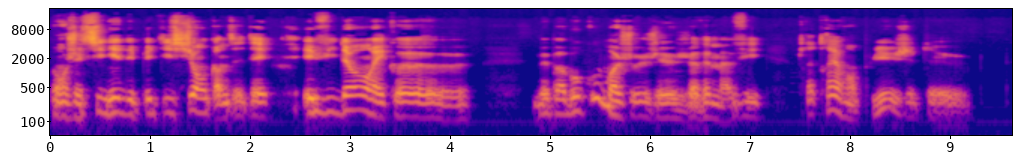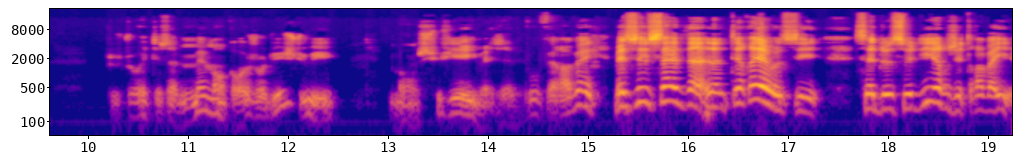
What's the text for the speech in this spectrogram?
Bon, j'ai signé des pétitions quand c'était évident et que, mais pas beaucoup. Moi, j'avais ma vie très très remplie. J'étais toujours été ça. Même encore aujourd'hui, je suis, bon, je suis vieille, mais ça faut faire avec. Mais c'est ça l'intérêt aussi. C'est de se dire, j'ai travaillé,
